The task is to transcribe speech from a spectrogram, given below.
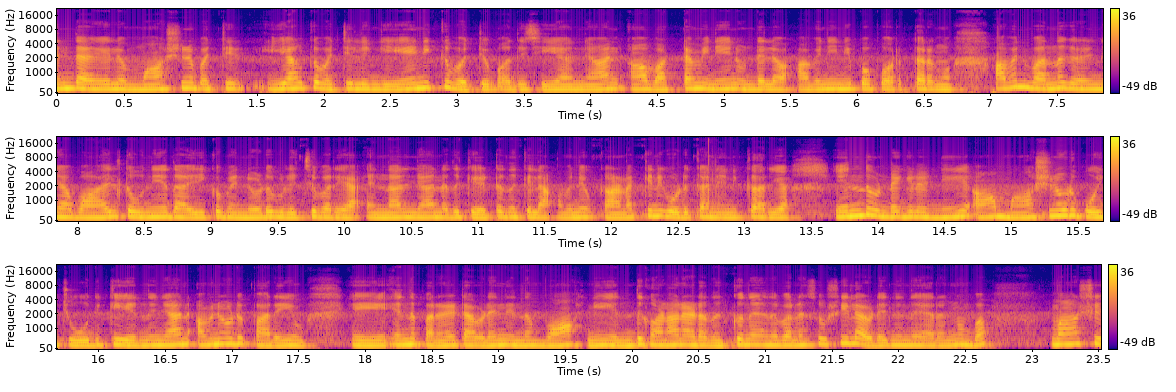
എന്തായാലും മാഷിന് പറ്റി ഇയാൾക്ക് പറ്റില്ലെങ്കിൽ എനിക്ക് പറ്റും അത് ചെയ്യാൻ. ഞാൻ ആ വട്ടം ഇനിയനുണ്ടല്ലോ അവൻ ഇനിയിപ്പോൾ പുറത്തിറങ്ങും. അവൻ വന്നു കഴിഞ്ഞാൽ വായിൽ തോന്നിയതായിരിക്കും എന്നോട് വിളിച്ചു പറയാ. എന്നാൽ ഞാൻ അത് കേട്ട് നിൽക്കില്ല. അവന് കണക്കിന് കൊടുക്കാൻ എനിക്കറിയാം. എന്തുണ്ടെങ്കിലും നീ ആ മാഷിനോട് പോയി ചോദിക്കുക എന്ന് ഞാൻ അവനോട് പറയും. എന്ന് പറഞ്ഞിട്ട് അവിടെ നിന്നും വാ നീ എന്ത് കാണാനാടാ നിൽക്കുന്നത് എന്ന് പറഞ്ഞ് സുശീല അവിടെ നിന്ന് ഇറങ്ങുമ്പോൾ മാഷ്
